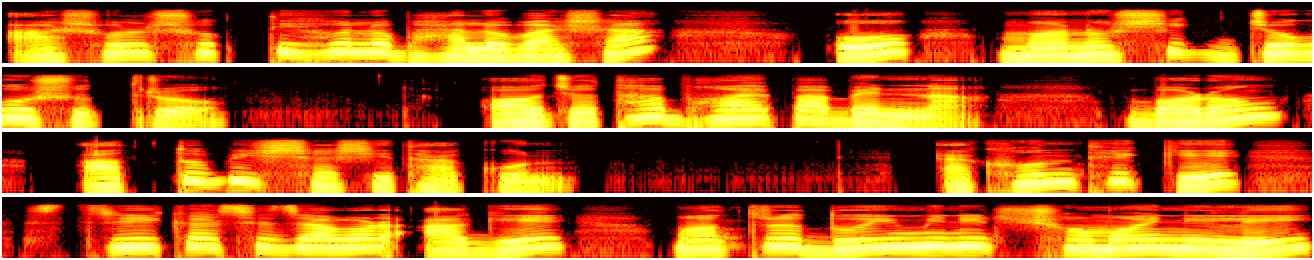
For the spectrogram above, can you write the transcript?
আসল শক্তি হল ভালোবাসা ও মানসিক যোগসূত্র। অযথা ভয় পাবেন না, বরং আত্মবিশ্বাসী থাকুন। এখন থেকে স্ত্রী কাছে যাওয়ার আগে মাত্র দুই মিনিট সময় নিলেই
